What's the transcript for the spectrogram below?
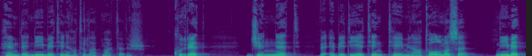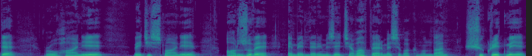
hem de nimetini hatırlatmaktadır. Kudret, cennet ve ebediyetin teminatı olması, nimet de ruhani ve cismani arzu ve emellerimize cevap vermesi bakımından şükretmeyi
